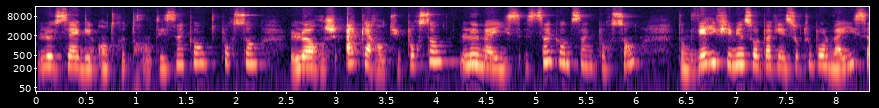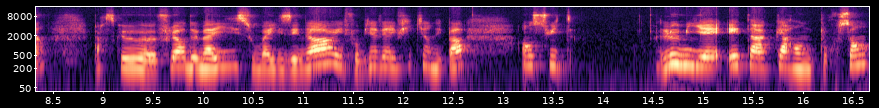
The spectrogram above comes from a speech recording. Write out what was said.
le seigle entre 30 et 50%, l'orge à 48%, le maïs 55%. Donc vérifiez bien sur le paquet, surtout pour le maïs, hein, parce que euh, fleur de maïs ou maïzena, il faut bien vérifier qu'il n'y en ait pas. Ensuite, le millet est à 40%,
